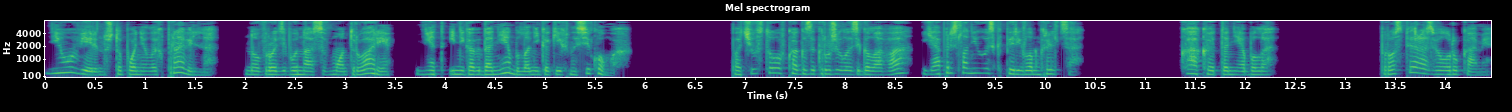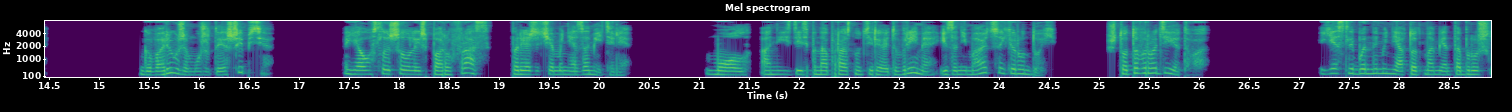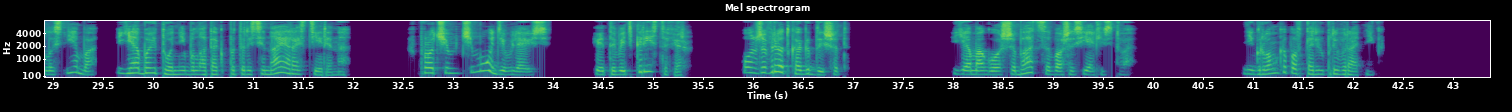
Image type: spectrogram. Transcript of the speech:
Не уверен, что понял их правильно, но вроде бы у нас в Монтруаре нет и никогда не было никаких насекомых. Почувствовав, как закружилась голова, я прислонилась к перилам крыльца. «Как это не было?» Проспер развел руками. «Говорю же, может, и ошибся». Я услышал лишь пару фраз, прежде чем меня заметили. Мол, они здесь понапрасну теряют время и занимаются ерундой. Что-то вроде этого. Если бы на меня в тот момент обрушилось небо, я бы и то не была так потрясена и растеряна. Впрочем, чему удивляюсь? Это ведь Кристофер. Он же врет, как дышит. Я могу ошибаться, ваше сиятельство. Негромко повторил привратник.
